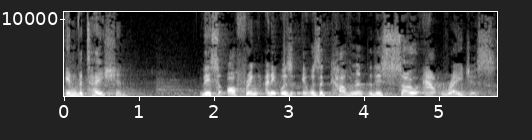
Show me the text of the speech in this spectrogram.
invitation, this offering, and it was, it was a covenant that is so outrageous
